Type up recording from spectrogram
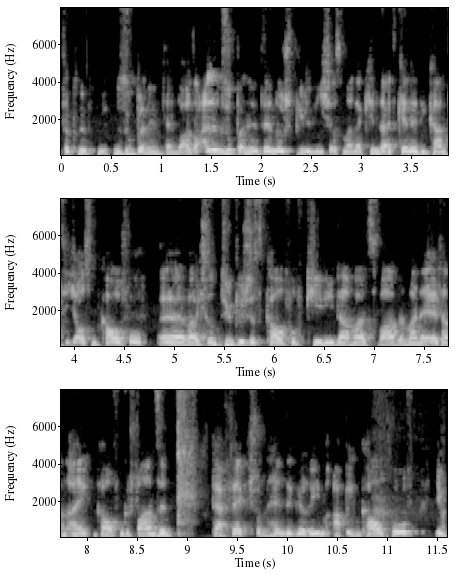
verknüpft mit dem Super Nintendo. Also alle Super Nintendo-Spiele, die ich aus meiner Kindheit kenne, die kannte ich aus dem Kaufhof, äh, weil ich so ein typisches Kaufhof-Kiddy damals war, wenn meine Eltern einkaufen gefahren sind perfekt, schon Hände gerieben, ab in den Kaufhof. ihr,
